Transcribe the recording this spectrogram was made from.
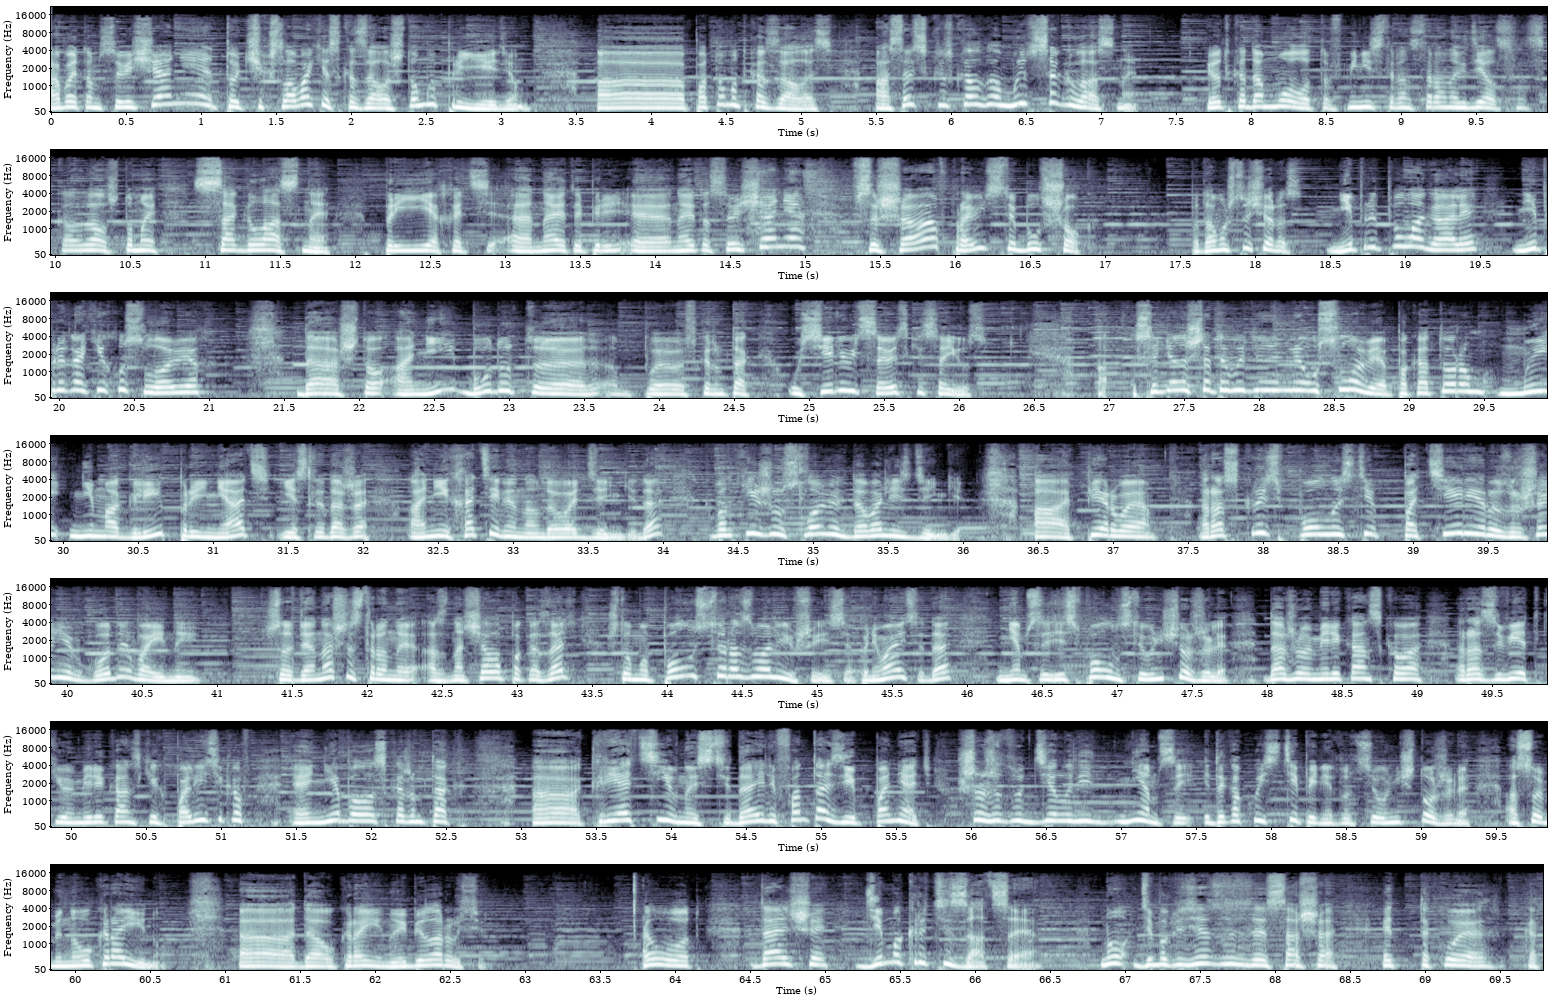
об этом совещании, то Чехословакия сказала, что мы приедем, а потом отказалась. А Советский Союз сказал, мы согласны. И вот когда Молотов, министр иностранных дел, сказал, что мы согласны приехать э, на это, э, на это совещание, в США в правительстве был шок. Потому что, еще раз, не предполагали ни при каких условиях, да, что они будут, э, скажем так, усиливать Советский Союз. А Соединенные Штаты выделили условия, по которым мы не могли принять, если даже они хотели нам давать деньги, да, в каких же условиях давались деньги. А первое, раскрыть полностью потери и разрушения в годы войны – что для нашей страны означало показать, что мы полностью развалившиеся, понимаете, да? Немцы здесь полностью уничтожили. Даже у американского разведки, у американских политиков э, не было, скажем так, э, креативности, да, или фантазии понять, что же тут делали немцы и до какой степени тут все уничтожили, особенно Украину, э, да, Украину и Белоруссию. Вот. Дальше демократизация. Ну, демократизация, Саша, это такое, как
